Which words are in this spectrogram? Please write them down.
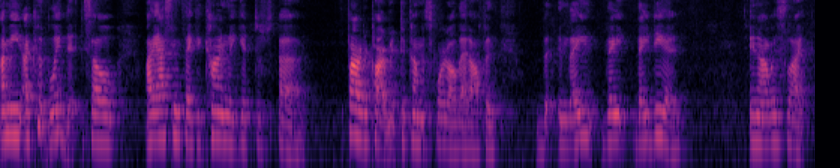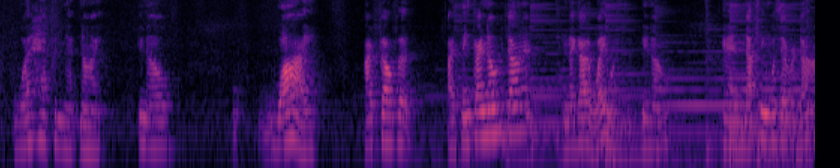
I mean, I couldn't believe it. So I asked him if they could kindly get the uh, fire department to come and squirt all that off. And, and they, they, they did. And I was like, what happened that night? You know, why? I felt that I think I know who done it, and they got away with it, you know, and nothing was ever done.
